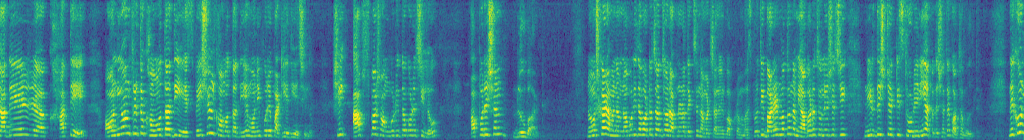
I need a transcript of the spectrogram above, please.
যাদের হাতে অনিয়ন্ত্রিত ক্ষমতা দিয়ে স্পেশাল ক্ষমতা দিয়ে মণিপুরে পাঠিয়ে দিয়েছিল, সেই আপসপা সংগঠিত করেছিল অপারেশন ব্লুবার্ড। নমস্কার, আমার নাম নবনীতা ভট্টাচার্য আর আপনারা দেখছেন আমার চ্যানেল বক্রমবাস প্রতিবারের মতন আমি আবারও চলে এসেছি নির্দিষ্ট একটি স্টোরি নিয়ে আপনাদের সাথে কথা বলতে। দেখুন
